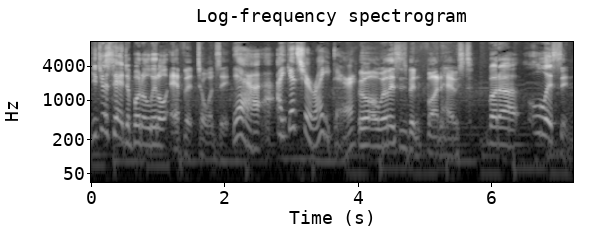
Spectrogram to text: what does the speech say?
You just had to put a little effort towards it. Yeah, I I guess you're right, Derek. Oh, well, this has been fun, host. But, uh, listen.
